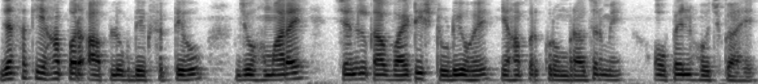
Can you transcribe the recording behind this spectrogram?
जैसा कि यहाँ पर आप लोग देख सकते हो, जो हमारे चैनल का वाईटी स्टूडियो है, यहाँ पर क्रोम ब्राउज़र में ओपन हो चुका है।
